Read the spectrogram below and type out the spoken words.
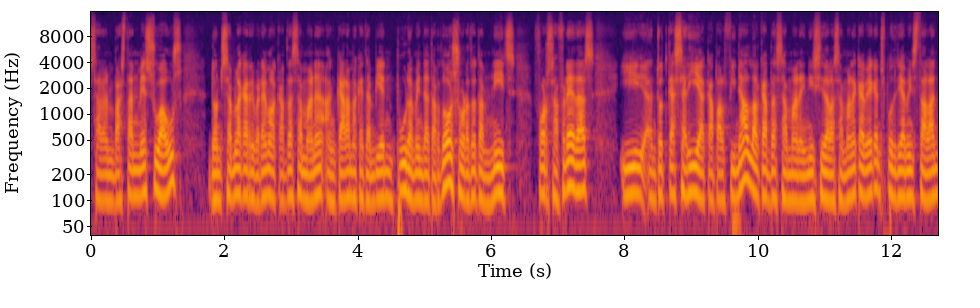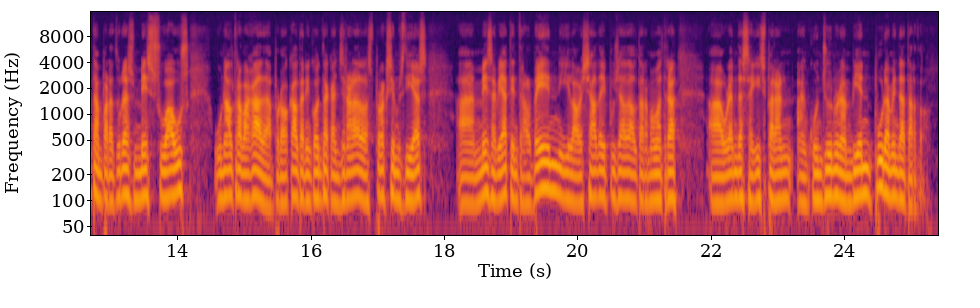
seran bastant més suaus, doncs sembla que arribarem al cap de setmana encara amb aquest ambient purament de tardor, sobretot amb nits força fredes, i en tot cas seria cap al final del cap de setmana, inici de la setmana que ve, que ens podríem instal·lar en temperatures més suaus una altra vegada, però cal tenir en compte que en general els pròxims dies, eh, més aviat entre el vent i la baixada i pujada del termòmetre, eh, haurem de seguir esperant en conjunt un ambient purament de tardor.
